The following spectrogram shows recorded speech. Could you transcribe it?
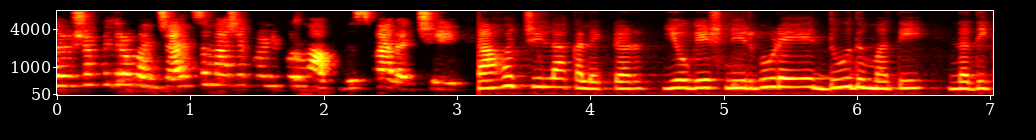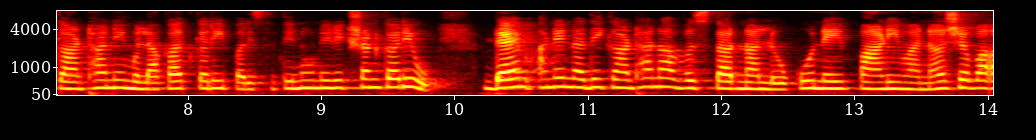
દર્શક મિત્રો, પંચાયત સમાચાર ટ્વેન્ટી ફોરમાં આપનું સ્વાગત છે. દાહોદ જિલ્લા કલેક્ટર યોગેશ નિર્ગુડેએ દૂધમતી નદી કાંઠાની મુલાકાત કરી પરિસ્થિતિનું નિરીક્ષણ કર્યું. ડેમ અને નદી કાંઠાના વિસ્તારના લોકોને પાણીમાં ન જવા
